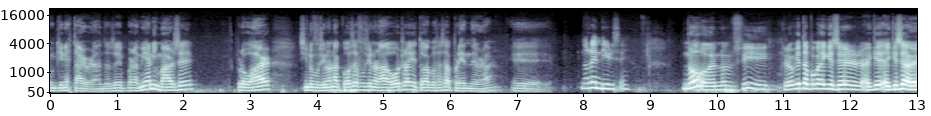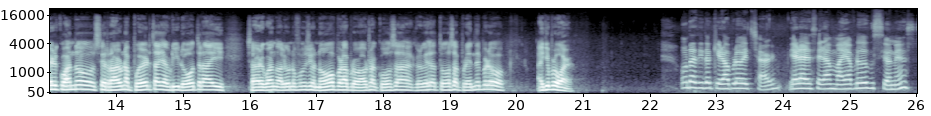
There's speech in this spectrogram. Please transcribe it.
con quién estar, ¿verdad? Entonces, para mí animarse, probar, si no funciona una cosa, funcionará otra y de todas cosas se aprende, ¿verdad? Eh, No rendirse. no, no, sí, creo que tampoco hay que ser, hay que, hay que saber cuándo cerrar una puerta y abrir otra y saber cuándo algo no funcionó para probar otra cosa. Creo que eso todo se aprende, pero hay que probar. Un ratito quiero aprovechar y agradecer a Maya Producciones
